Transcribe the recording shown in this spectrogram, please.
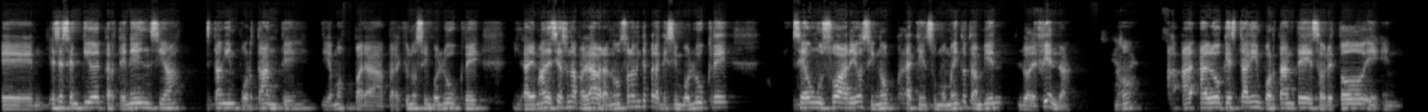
eh, ese sentido de pertenencia es tan importante, digamos, para, para que uno se involucre y además decías una palabra, no solamente para que se involucre, sea un usuario, sino para que en su momento también lo defienda, ¿no? algo que es tan importante, sobre todo en,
